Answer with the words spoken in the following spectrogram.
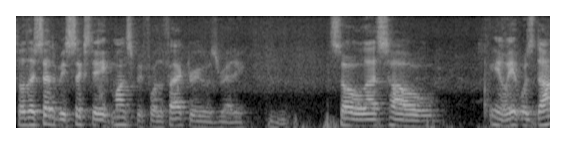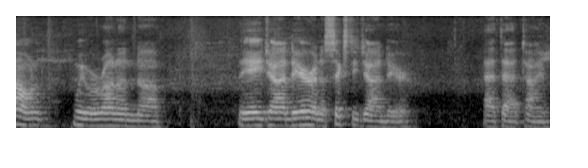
So they said it'd be six to eight months before the factory was ready. So that's how, you know, it was down. We were running uh, the A John Deere and a 60 John Deere at that time,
